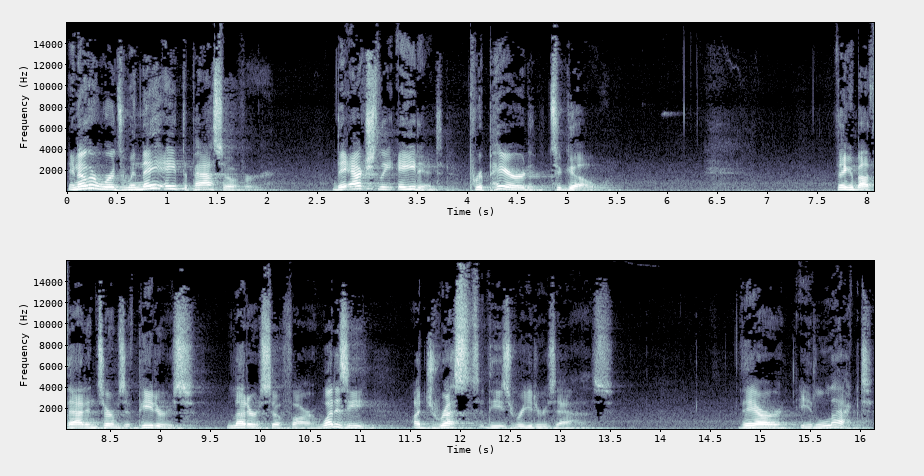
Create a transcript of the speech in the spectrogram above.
In other words, when they ate the Passover, they actually ate it prepared to go. Think about that in terms of Peter's letter so far. What has he addressed these readers as? They are elect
